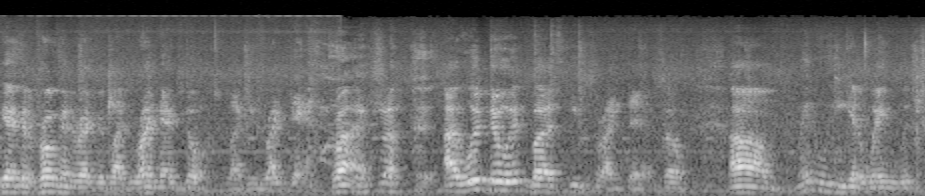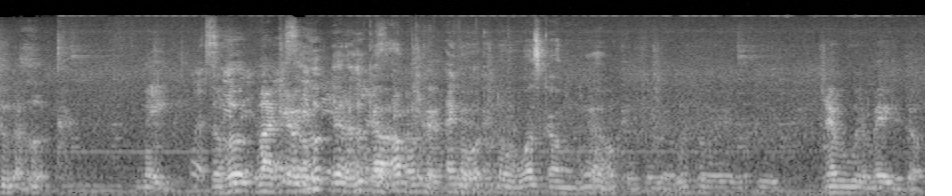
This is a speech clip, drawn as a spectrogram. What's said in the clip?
yeah, cause the program director's like right next door, like he's right there. Right. so I would do it, but he's right there. So um, maybe we can get away with to the hook, maybe. Let's The hook, it. like, Let's yeah, The hook, it. yeah, the hook out. I'm, Okay. ain't no, ain't no what's going on. Yeah, okay, so yeah, let's go ahead, let's do it. Never would have made it though.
